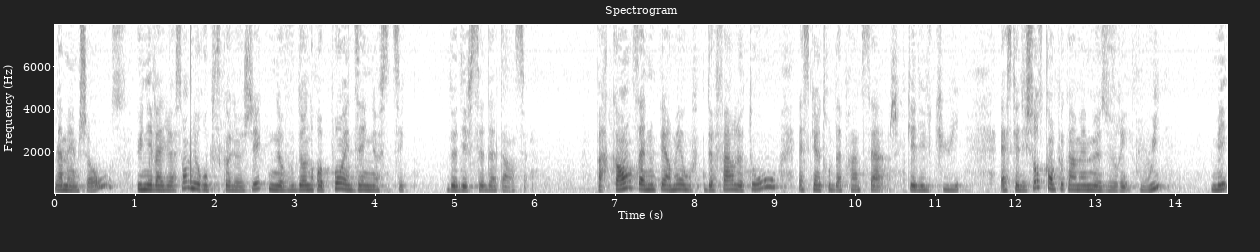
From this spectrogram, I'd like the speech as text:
La même chose, une évaluation neuropsychologique ne vous donnera pas un diagnostic de déficit d'attention. Par contre, ça nous permet de faire le tour. Est-ce qu'il y a un trouble d'apprentissage? Quel est le QI? Est-ce qu'il y a des choses qu'on peut quand même mesurer? Oui, mais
